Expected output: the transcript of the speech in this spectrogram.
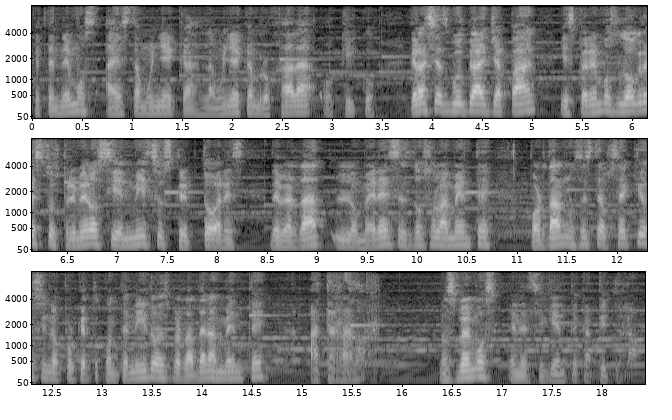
que tenemos a esta muñeca, la muñeca embrujada Okiku. Gracias Good Guy Japan y esperemos logres tus primeros 100 mil suscriptores. De verdad lo mereces no solamente por darnos este obsequio, sino porque tu contenido es verdaderamente aterrador. Nos vemos en el siguiente capítulo.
